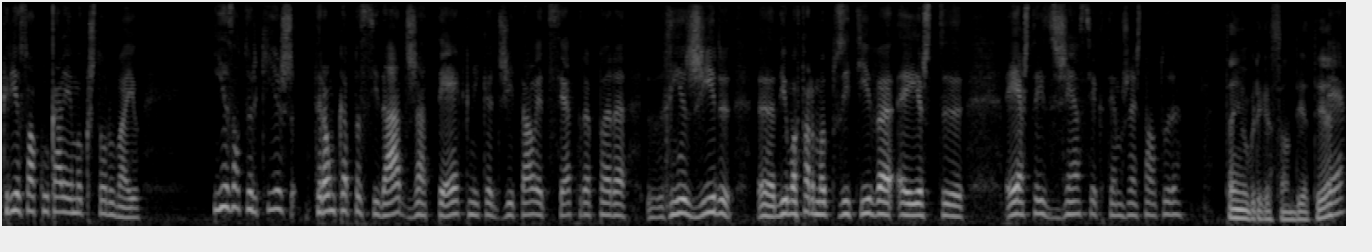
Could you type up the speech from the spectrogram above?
Queria só colocar aí uma questão no meio. E as autarquias terão capacidade já técnica, digital, etc., para reagir uh, de uma forma positiva a, este, a esta exigência que temos nesta altura? Têm a obrigação de a ter. É?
